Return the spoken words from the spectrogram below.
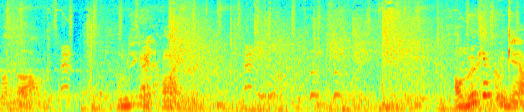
맞다. 움직임이 장난 아닌데. 아, 왜 이렇게 끊기냐?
